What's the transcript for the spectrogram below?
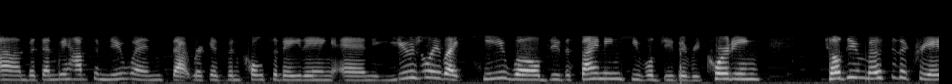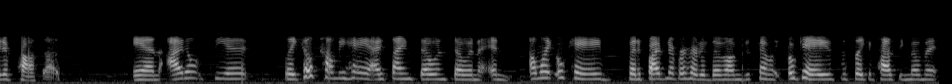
Um, but then we have some new ones that Rick has been cultivating, and usually, like he will do the signing, he will do the recording, he'll do most of the creative process, and I don't see it. Like he'll tell me, "Hey, I signed so and so," and I'm like, "Okay," but if I've never heard of them, I'm just kind of like, "Okay," it's just like a passing moment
